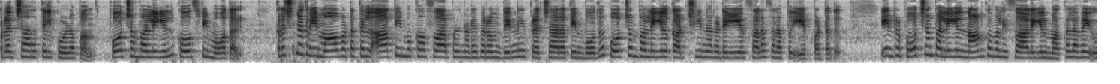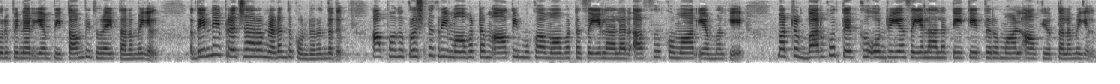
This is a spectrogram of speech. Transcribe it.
பிரச்சாரத்தில் குழப்பம். போச்சம்பள்ளியில் கோஷ்டி மோதல். கிருஷ்ணகிரி மாவட்டத்தில் அதிமுக சார்பில் நடைபெறும் திண்ணை பிரச்சாரத்தின் போது போச்சம்பள்ளியில் கட்சியினரிடையே சலசலப்பு ஏற்பட்டது. இன்று போச்சம்பள்ளியில் நான்கு வழி சாலையில் மக்களவை உறுப்பினர் எம்பி தம்பிதுரை தலைமையில் திண்ணை பிரச்சாரம் நடந்து கொண்டிருந்தது. அப்போது கிருஷ்ணகிரி மாவட்டம் அதிமுக மாவட்ட செயலாளர் அசோக் குமார் எம்எல்ஏ மற்றும் பர்கூர் தெற்கு ஒன்றிய செயலாளர் டி. கே. திருமால் ஆகியோர் தலைமையில்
